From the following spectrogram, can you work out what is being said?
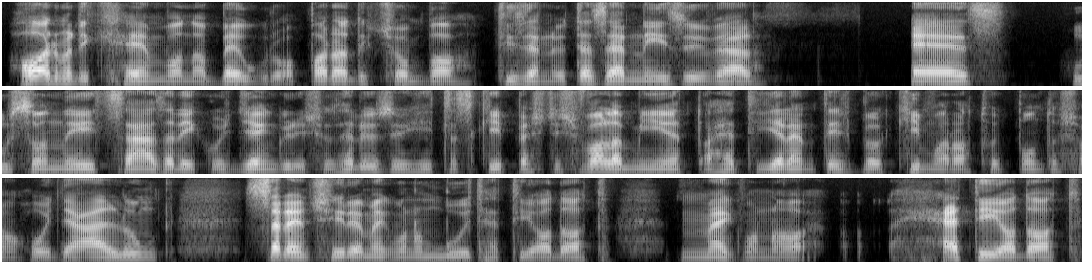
Harmadik helyen van a Beugró a Paradicsomba, 15 ezer nézővel. Ez 24%-os gyengülés az előző héthez képest, és valamiért a heti jelentésből kimaradt, hogy pontosan hogy állunk. Szerencsére megvan a múlt heti adat, megvan a heti adat,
